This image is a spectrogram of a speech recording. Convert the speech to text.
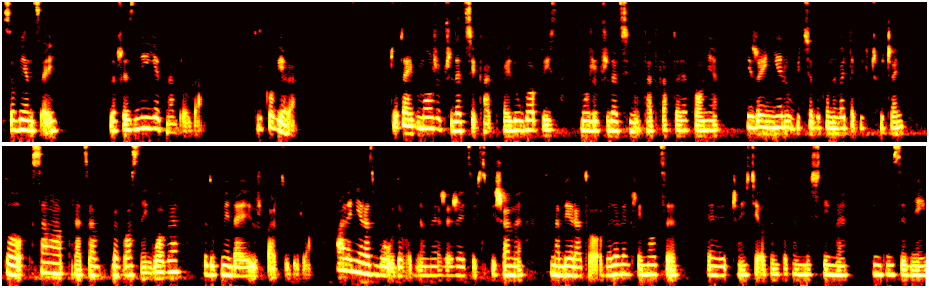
co więcej, zawsze jest nie jedna droga, tylko wiele. Tutaj może przydać się kartka i długopis, może przydać się notatka w telefonie. Jeżeli nie lubicie wykonywać takich ćwiczeń, to sama praca we własnej głowie według mnie daje już bardzo dużo. Ale nieraz było udowodnione, że jeżeli coś spiszemy, to nabiera to o wiele większej mocy, y, częściej o tym potem myślimy, intensywniej,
